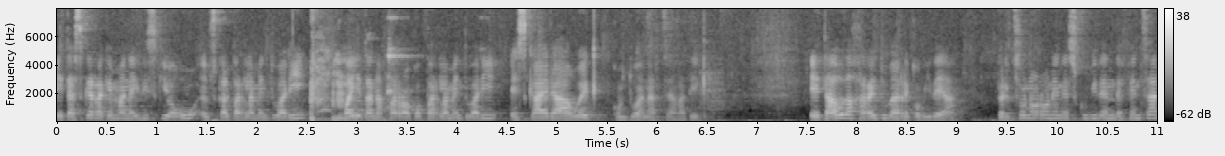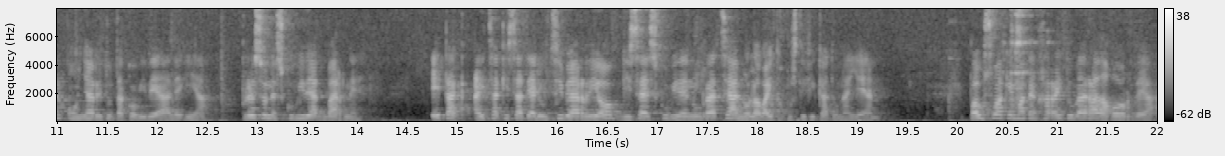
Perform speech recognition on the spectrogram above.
eta eskerrak eman nahi dizkiogu Euskal Parlamentuari, bai eta Nafarroako Parlamentuari eskaera hauek kontuan hartzeagatik. Eta hau da jarraitu beharreko bidea. Pertsona horonen eskubideen defentsan oinarritutako bidea alegia. Preson eskubideak barne. Etak aitzak izateari utzi behar dio giza eskubideen urratzea nolabait justifikatu nahiean. Pausoak ematen jarraitu beharra dago ordea.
